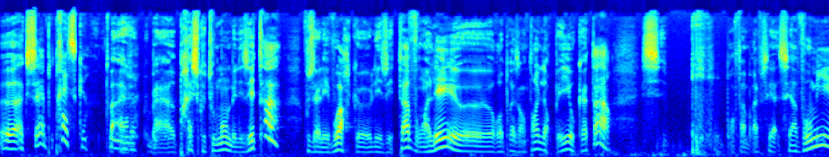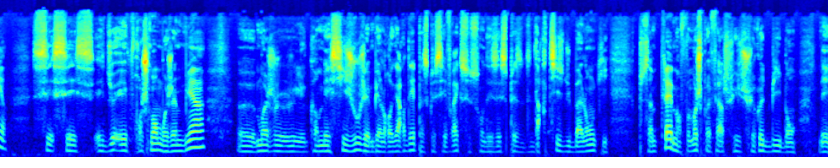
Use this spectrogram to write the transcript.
euh, accepte. Presque tout le Bah, monde. bah, presque tout le monde, mais les États. Vous allez voir que les États vont aller euh, représentant leur pays au Qatar. Pff, Enfin bref, c'est c'est à vomir. Et, franchement, moi j'aime bien. Euh, moi, je, quand Messi joue, j'aime bien le regarder parce que c'est vrai que ce sont des espèces d'artistes du ballon qui, ça me plaît. Mais enfin, moi, je préfère. Je suis, rugby. Bon, mais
